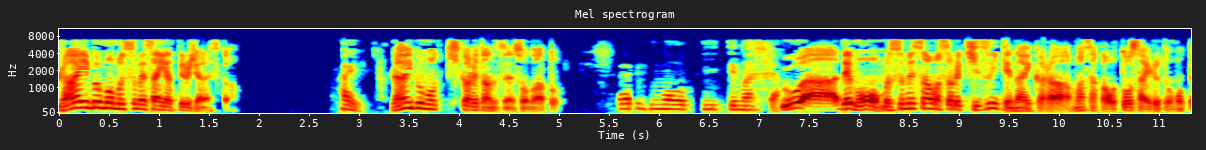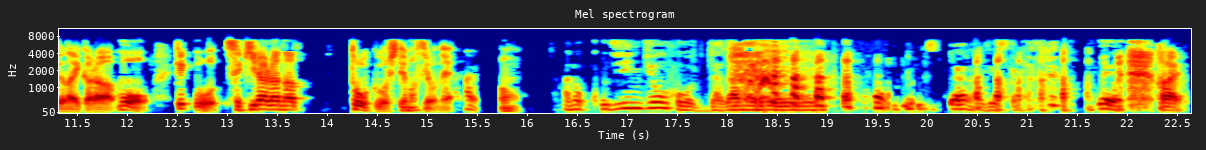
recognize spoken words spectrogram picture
ライブも娘さんやってるじゃないですか。はい。ライブも聞かれたんですね、その後。ライブも聞いてました。うわー、でも、娘さんはそれ気づいてないから、まさかお父さんいると思ってないから、もう結構赤裸々なトークをしてますよね。あの、個人情報ダダ漏れじゃないですか。で、はい。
